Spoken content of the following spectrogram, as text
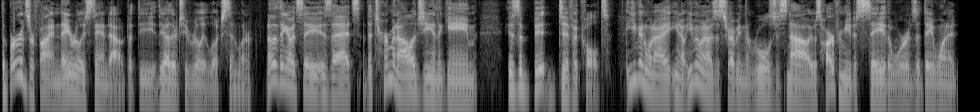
The birds are fine. They really stand out, but the, the other two really look similar. Another thing I would say is that the terminology in the game is a bit difficult even when I, you know, even when I was describing the rules just now, it was hard for me to say the words that they wanted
